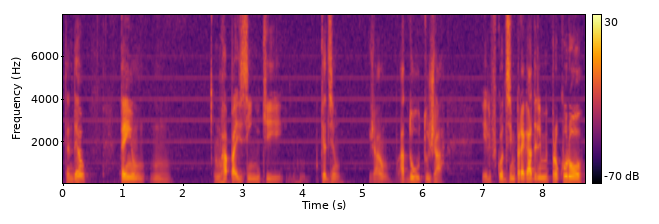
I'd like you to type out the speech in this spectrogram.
Entendeu? Tem um, um, um rapazinho que quer dizer, um, já um adulto já. Ele ficou desempregado, ele me procurou.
